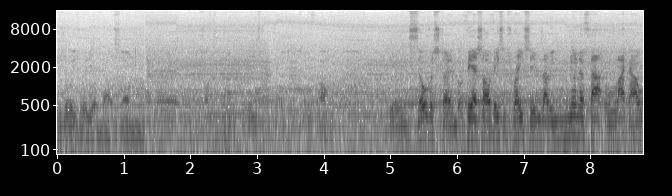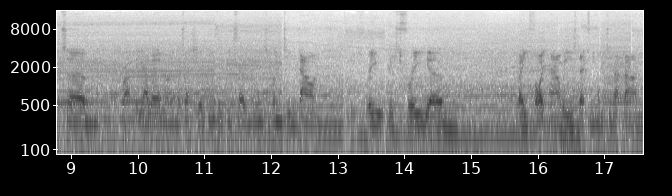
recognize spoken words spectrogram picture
he's always really up there. So, In Silverstone, but VSR V6 Racing is having none of that lag out um, crap that he had earlier in the session. He's in P7 and he's hunting down this free this free um, play fight now. He's definitely hunting that down.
